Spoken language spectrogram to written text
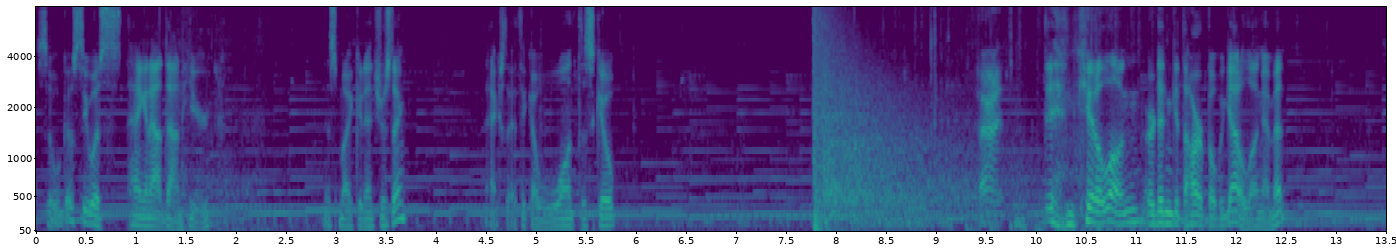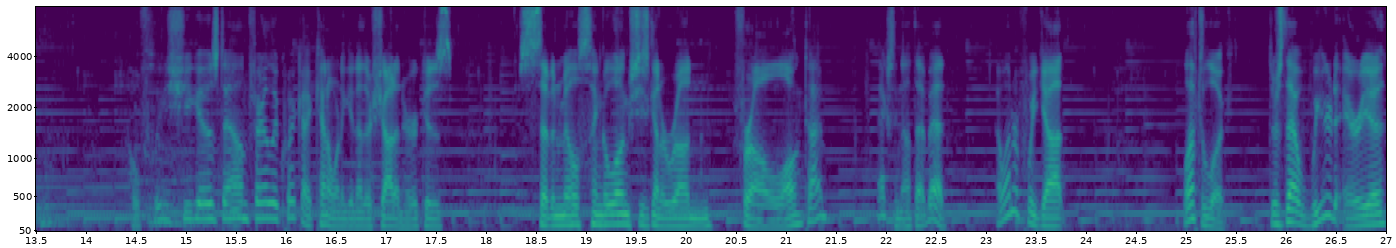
So we'll go see what's hanging out down here. This might get interesting. Actually, I think I want the scope. Alright, didn't get a lung, or didn't get the heart, but we got a lung, I meant. Hopefully she goes down fairly quick. I kind of want to get another shot in her, because 7 mil single lung, she's going to run for a long time. Actually, not that bad. I wonder if we got... We'll have to look. There's that weird area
